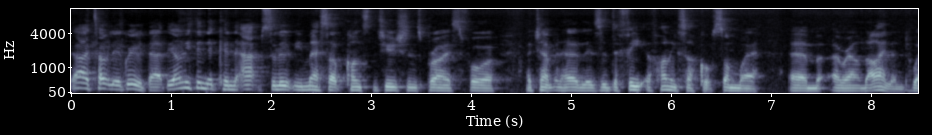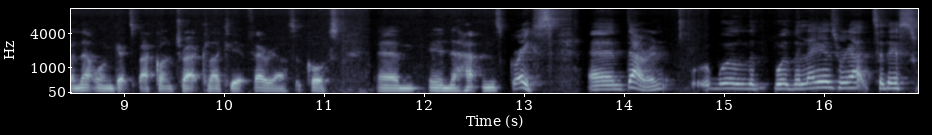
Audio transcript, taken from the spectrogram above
Yeah, I totally agree with that. The only thing that can absolutely mess up Constitution's price for a champion hurdle is a defeat of Honeysuckle somewhere um, around Ireland when that one gets back on track, likely at Fairyhouse, of course, um, in the Hatton's Grace. Um, Darren, will the, will the layers react to this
